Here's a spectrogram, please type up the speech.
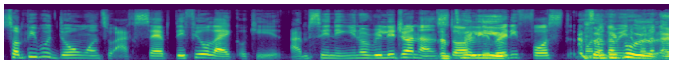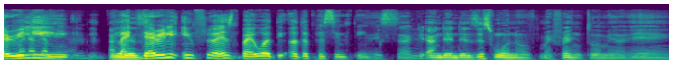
Some people don't want to accept. They feel like, okay, I'm sinning. You know, religion and I'm stuff. telling They've you, already forced. Some people monogamy, are really monogamy. Mhm. And like they're really influenced by what the other person thinks. Exactly. Mm. And then there's this one of my friend told me, eh,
